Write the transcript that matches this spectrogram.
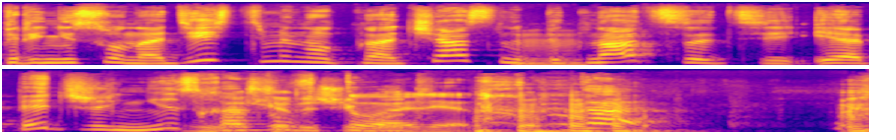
перенесу на 10 минут, на час, на 15, mm-hmm. и опять же не схожу в туалет.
